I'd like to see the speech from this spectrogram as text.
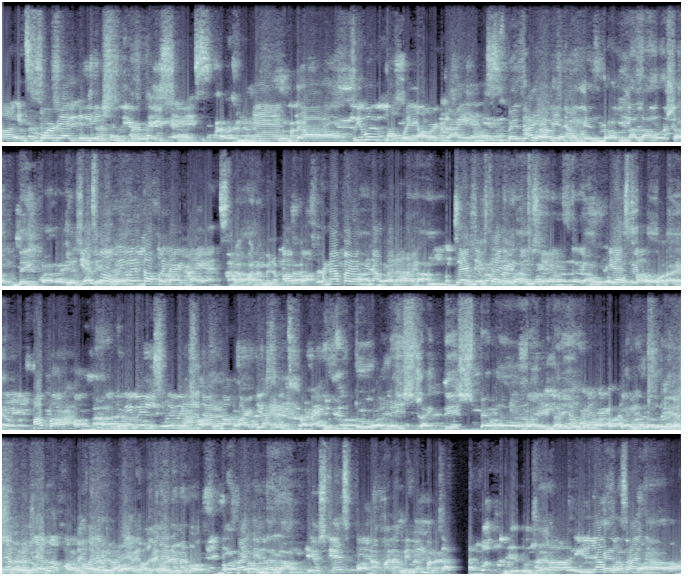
Uh, it's for regulation purposes. And uh, we will talk with our clients. Pwede ba gamitin drum na lang or something para Yes po, we will talk with our clients. Hanapan namin ang paraan, Opo, sir. hanapan namin ang paraan. lang. We understand your Drum na lang, concern. drum na lang. Yes po. Opo, opo. We will, we will talk of our clients. You can do a race like this, pero wag na yung ganito. Wala problema po. Wala problema. Pwede naman po. Mga Pwede na naman. lang. Yes, Yes po. Hanapan namin ng paraan. Sige po, sir. Uh, yun lang po sana.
